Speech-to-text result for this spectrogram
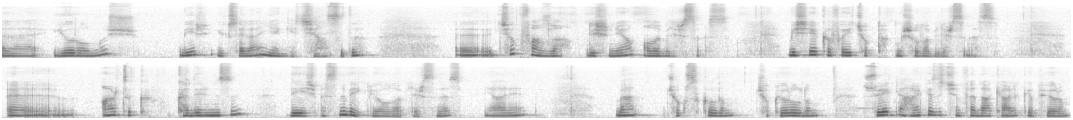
e, yorulmuş bir yükselen yengeç yansıdı. E, çok fazla düşünüyor olabilirsiniz. Bir şeye kafayı çok takmış olabilirsiniz. E, artık kaderinizin değişmesini bekliyor olabilirsiniz. Yani ben çok sıkıldım, çok yoruldum. Sürekli herkes için fedakarlık yapıyorum.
